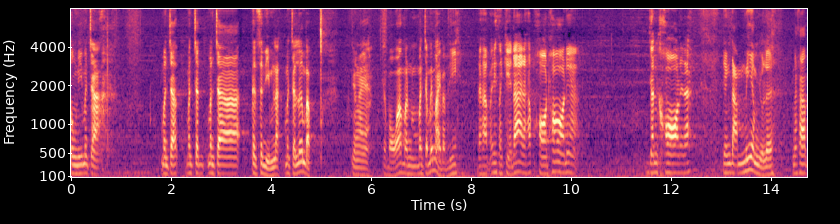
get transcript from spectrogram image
ตรงนี้มันจะมันจะมันจะมันจะเป็นสนิมละมันจะเริ่มแบบยังไงอะจะบอกว่ามันมันจะไม่ใหม่แบบนี้ นะครับ อันนี้สังเกตได้นะครับ คอท่อเนี่ย ยันคอเลยนะ ยังดำเมี่ยมอยู่เลยนะครับ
